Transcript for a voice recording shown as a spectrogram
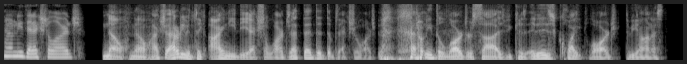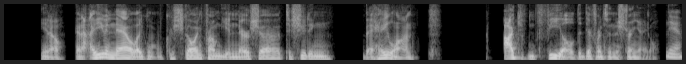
I don't need that extra large. No, no. Actually, I don't even think I need the extra large. That the, the, the extra large. I don't need the larger size because it is quite large, to be honest. You know, and I even now, like going from the inertia to shooting the halon, I can feel the difference in the string angle. Yeah.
